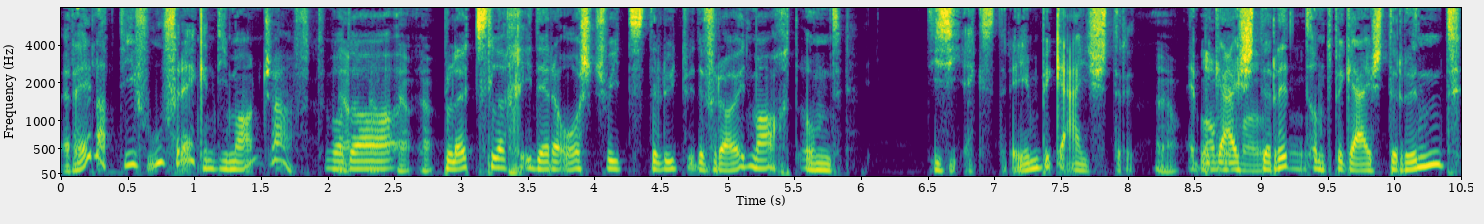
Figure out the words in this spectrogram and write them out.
relativ aufregende Mannschaft, die Ja, da ja, ja, plötzlich in dieser Ostschweiz den Leuten wieder Freude macht und die sind extrem begeistert. Ja. Äh, Begeistert und begeisternd.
